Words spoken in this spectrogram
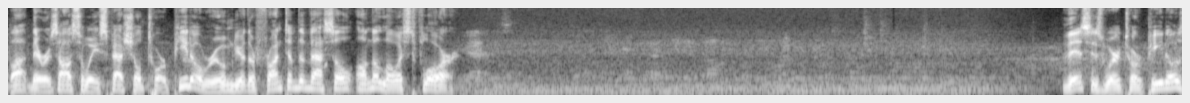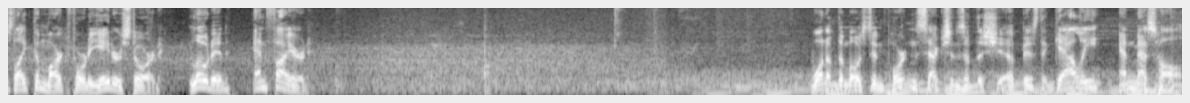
But there is also a special torpedo room near the front of the vessel on the lowest floor. This is where torpedoes like the Mark 48 are stored, loaded, and fired. One of the most important sections of the ship is the galley and mess hall.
